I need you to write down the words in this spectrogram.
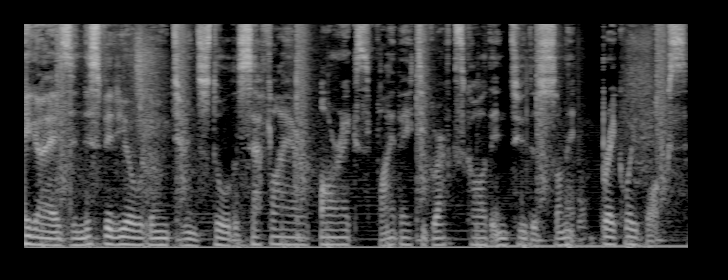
Hey guys, in this video we're going to install the Sapphire RX 580 graphics card into the Sonnet Breakaway box.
